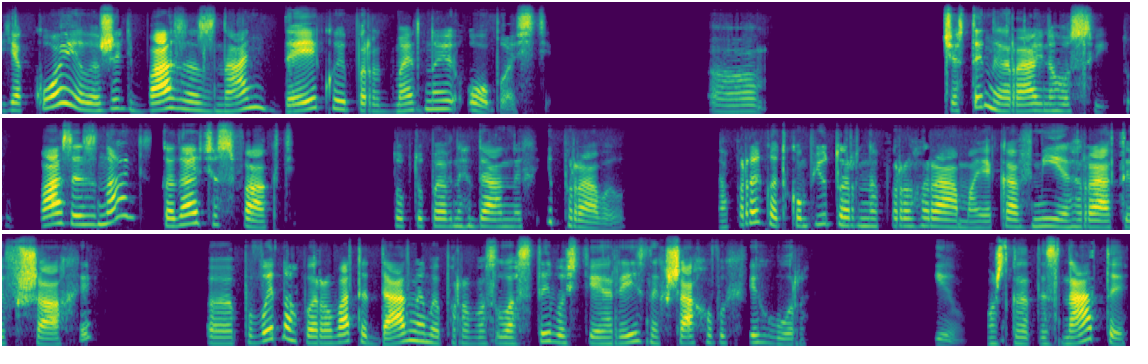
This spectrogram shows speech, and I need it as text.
якої лежить база знань деякої предметної області, е, частини реального світу. Бази знань складаються з фактів, тобто певних даних, і правил. Наприклад, комп'ютерна програма, яка вміє грати в шахи, е, повинна оперувати даними про властивості різних шахових фігур і, можна сказати, знати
